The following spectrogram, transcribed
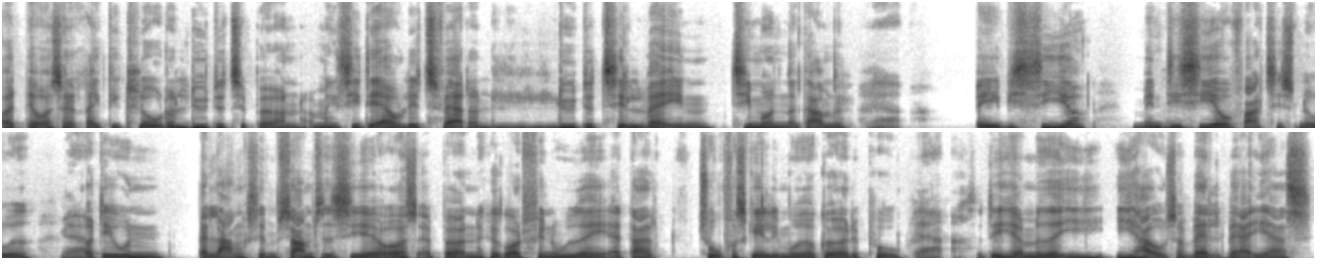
og det er også rigtig klogt at lytte til børn. Og man kan sige, det er jo lidt svært at lytte til, hvad en 10 måneder gammel ja. baby siger, men de siger jo faktisk noget. Ja. Og det er jo en balance. Men samtidig siger jeg også, at børnene kan godt finde ud af, at der er to forskellige måder at gøre det på. Ja. Så det her med, at I, I har jo så valgt hver jeres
